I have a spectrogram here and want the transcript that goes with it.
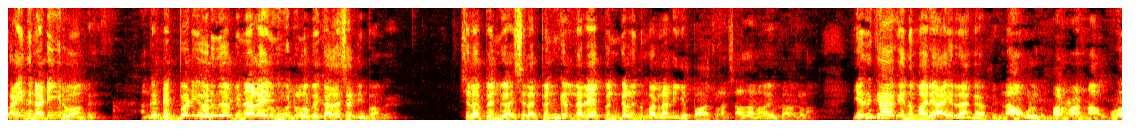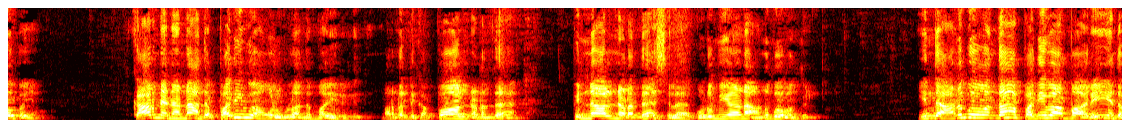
பயந்து நடிங்கிடுவாங்க அங்கே டெட் பாடி வருது அப்படின்னாலே இவங்க வீட்டுக்குள்ளே போய் கதை சந்திப்பாங்க. சில பெண்கள் சில பெண்கள் நிறைய பெண்கள் இந்த மாதிரிலாம் நீங்கள் பார்க்கலாம். சாதாரணமாகவே பார்க்கலாம். எதுக்காக இந்த மாதிரி ஆயிடுறாங்க அப்படின்னா அவங்களுக்கு மரணம்னா அவ்வளோ பயம். காரணம் என்னென்னா அந்த பதிவு அவங்களுக்குள்ள அந்த மாதிரி இருக்குது. மரணத்துக்கு அப்பால் நடந்த பின்னால் நடந்த சில கொடுமையான அனுபவங்கள். இந்த அனுபவம் தான் பதிவாக மாறி இந்த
